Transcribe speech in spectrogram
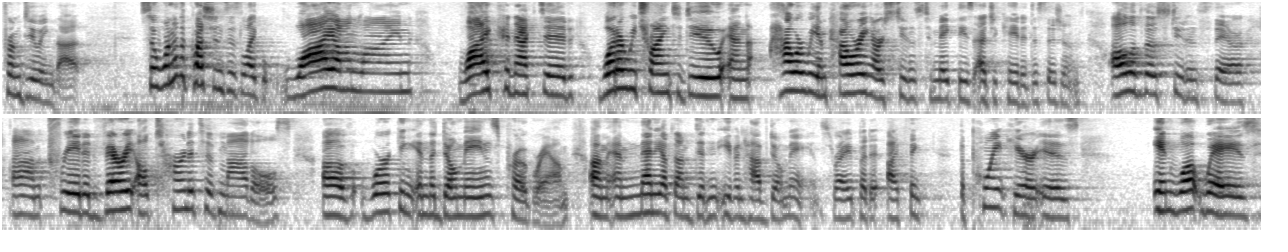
from doing that. So, one of the questions is like, why online? Why connected? What are we trying to do? And how are we empowering our students to make these educated decisions? All of those students there um, created very alternative models of working in the domains program. Um, and many of them didn't even have domains, right? But it, I think the point here is in what ways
